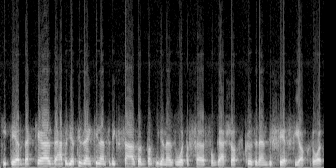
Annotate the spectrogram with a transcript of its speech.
kit érdekel, de hát ugye a 19. században ugyanez volt a felfogás a közrendű férfiakról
